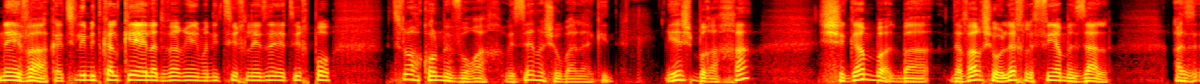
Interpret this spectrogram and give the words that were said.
נאבק. אצלי מתקלקל הדברים, אני צריך לזה, צריך פה. אצלו הכל מבורך, וזה מה שהוא בא להגיד. יש ברכה שגם בדבר שהולך לפי המזל, אז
